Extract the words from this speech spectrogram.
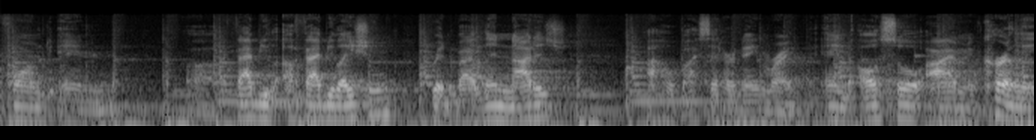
Performed in uh, Fabul- a Fabulation, written by Lynn Nottage. I hope I said her name right. And also, I'm currently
